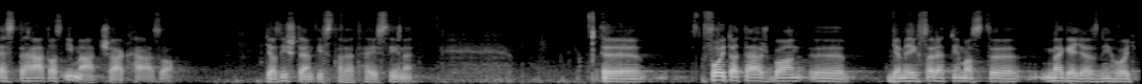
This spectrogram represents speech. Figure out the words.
Ez tehát az imádság háza, ugye az Isten tisztelet helyszíne. Folytatásban ugye még szeretném azt megegyezni, hogy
